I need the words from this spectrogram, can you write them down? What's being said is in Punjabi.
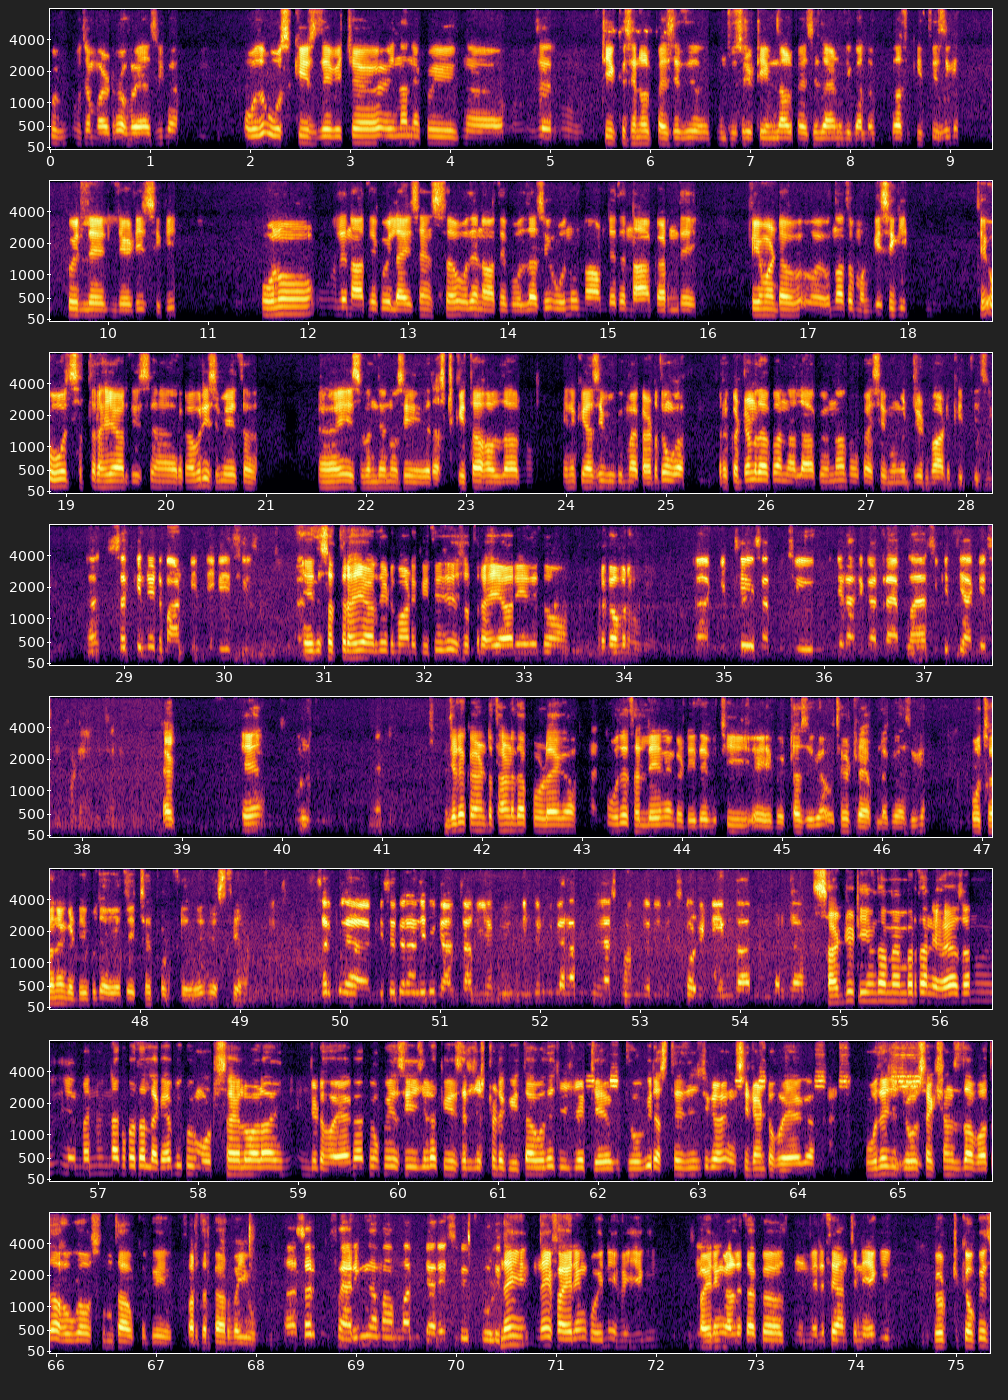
ਕੋਈ ਉਹਦਾ ਮਰਡਰ ਹੋਇਆ ਸੀਗਾ, ਉਹ, ਉਸ ਕੇਸ ਦੇ ਵਿੱਚ ਇਹਨਾਂ ਨੇ ਕੋਈ ਉਹਦੇ ਠੀਕ ਕਿਸੇ ਨਾਲ ਪੈਸੇ ਦੇ, ਦੂਸਰੀ ਟੀਮ ਨਾਲ ਪੈਸੇ ਲੈਣ ਦੀ ਗੱਲ ਬਾਤ ਕੀਤੀ ਸੀਗੀ, ਕੋਈ ਲੇਡੀ ਸੀਗੀ। ਉਹਨੂੰ, ਉਹਦੇ ਨਾਂ ਤੇ ਕੋਈ ਲਾਇਸੈਂਸ ਉਹਦੇ ਨਾਂ ਤੇ ਬੋਲਦਾ ਸੀ, ਉਹਨੂੰ ਨਾਮ ਦੇ ਤੇ ਨਾ ਕਰਨ ਦੇ ਪੇਮੈਂਟ ਉਹਨਾਂ ਤੋਂ ਮੰਗੀ ਸੀਗੀ। ਤੇ ਉਹ 70000 ਦੀ ਰਿਕਵਰੀ ਸਮੇਤ ਇਸ ਬੰਦੇ ਨੂੰ ਅਸੀਂ ਅਰੈਸਟ ਕੀਤਾ ਹੌਲਦਾਰ ਨੂੰ। ਇਹਨੇ ਕਿਹਾ ਸੀ ਵੀ ਮੈਂ ਕੱਢ ਦੂੰਗਾ। ਪਰ ਕੱਢਣ ਦਾ ਬਹਾਨਾ ਲਾ ਕੇ ਉਹਨਾਂ ਤੋਂ ਪੈਸੇ ਮੰਗਣ ਦੀ ਡਿਮਾਂਡ ਕੀਤੀ ਸੀ। ਸਰ ਕਿੰਨੇ ਡਿਮਾਂਡ ਕੀਤੀ ਗਈ ਸੀ? ਇਹ ਤਾਂ 70000 ਦੀ ਡਿਮਾਂਡ ਕੀਤੀ ਸੀ 70000 ਇਹਦੇ ਤੋਂ ਰਿਕਵਰ ਹੋ ਗਿਆ ਕਿੱਥੇ ਸਰ ਤੁਸੀਂ ਜਿਹੜਾ ਹੈਗਾ ਟਰੈਪ ਲਾਇਆ ਸੀ ਕਿੱਥੇ ਆ ਕੇ ਇਸ ਨੂੰ ਫੜਿਆ? ਇਹ ਜਿਹੜਾ ਕਰੰਟ ਥਾਣੇ ਦਾ ਪੁਲ ਹੈਗਾ ਉਹਦੇ ਥੱਲੇ ਇਹਨੇ ਗੱਡੀ ਦੇ ਵਿੱਚ ਹੀ ਇਹ ਬੈਠਾ ਸੀਗਾ ਉੱਥੇ ਟਰੈਪ ਲੱਗਿਆ ਸੀਗਾ। ਉੱਥੋਂ ਇਹਨੇ ਗੱਡੀ ਭਜਾਈ ਤੇ ਇੱਥੇ ਪੁਲ ਤੇ ਇਸ ਤੇ ਆ। ਸਰ ਕਿਸੇ ਤਰ੍ਹਾਂ ਦੀ ਗੱਲ ਚੱਲ ਰਹੀ ਹੈ? ਕੋਈ ਇੰਜਰ ਵਗੈਰਾ ਵੀ ਕੋਈ ਇਸ ਮਾਮਲੇ ਦੇ ਵਿੱਚ? ਤੁਹਾਡੀ ਟੀਮ ਦਾ ਮੈਂਬਰ ਦਾ? ਸਾਡੀ ਟੀਮ ਦਾ ਮੈਂਬਰ ਤਾਂ ਨਹੀਂ ਹੋਇਆ। ਸਾਨੂੰ ਇਹ- ਮੈਨੂੰ ਇੰਨਾ ਕੁ ਪਤਾ ਲੱਗਿਆ ਵੀ ਕੋਈ ਮੋਟਰਸਾਈਕਲ ਵਾਲਾ ਇੰਜਰਡ ਹੋਇਆਗਾ ਕਿਉਂਕਿ ਅਸੀਂ ਜਿਹੜਾ ਕੇਸ ਰਜਿਸਟਰਡ ਕੀਤਾ ਉਹਦੇ ਚ ਜੇ- ਜੇ ਜੋ ਵੀ ਰਸਤੇ ਦੇ ਵਿੱਚ ਇਨਸੀਡੈਂਟ ਹੋਇਆਗਾ ਉਹਦੇ ਚ ਜੋ ਸੈਕਸ਼ਨਸ ਦਾ ਵਾਧਾ ਹੋਊਗਾ ਉਸ ਮੁਤਾਬਕ ਅੱਗੇ ਫਰਦਰ ਕਾਰਵਾਈ ਹੋਊਗੀ। ਅ, ਸਰ ਫਾਇਰਿੰਗ ਦਾ ਮਾਮਲਾ ਵੀ ਕਹਿ ਰਹੇ ਸੀ ਕੋਈ ਗੋਲੀ ਨਹੀਂ ਨਹੀਂ ਫਾਇਰਿੰਗ ਕੋਈ ਨਹੀਂ ਹੋਈ ਹੈਗੀ। ਫਾਇਰਿੰਗ ਹਾਲੇ ਤੱਕ ਮੇਰੇ ਧਿਆਨ ਚ ਨਹੀਂ ਹੈਗੀ। ਕਿਉਂ- ਕਿਉਂਕਿ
